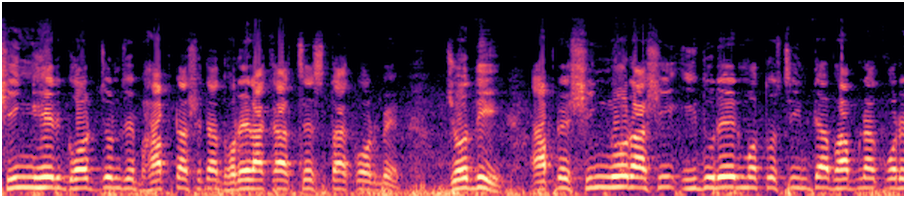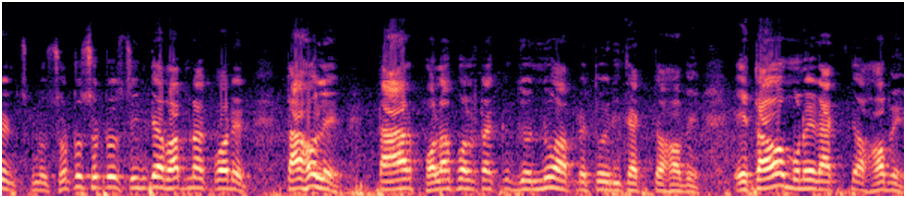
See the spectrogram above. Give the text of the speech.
সিংহের গর্জন যে ভাবটা সেটা ধরে রাখার চেষ্টা করবেন। যদি আপনি সিংহ রাশি ইঁদুরের মতো চিন্তা ভাবনা করেন, কোনো ছোটো ছোটো চিন্তা ভাবনা করেন, তাহলে তার ফলাফলটার জন্য আপনি তৈরি থাকতে হবে। এটাও মনে রাখতে হবে।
